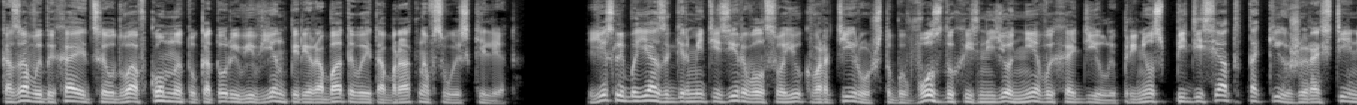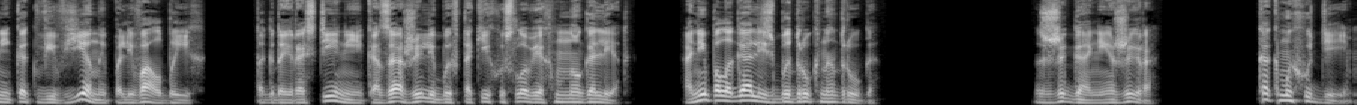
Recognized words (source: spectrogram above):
Коза выдыхает СО2 в комнату, который Вивьен перерабатывает обратно в свой скелет. Если бы я загерметизировал свою квартиру, чтобы воздух из нее не выходил, и принес 50 таких же растений, как Вивьен, и поливал бы их, Тогда и растения, и коза жили бы в таких условиях много лет. Они полагались бы друг на друга. Сжигание жира. Как мы худеем?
